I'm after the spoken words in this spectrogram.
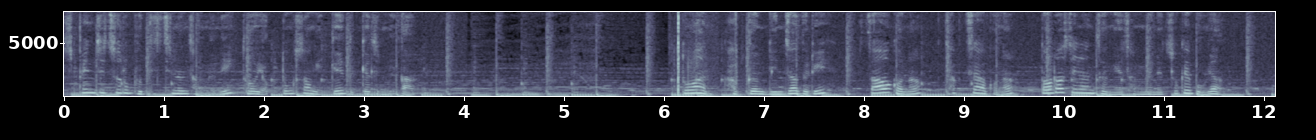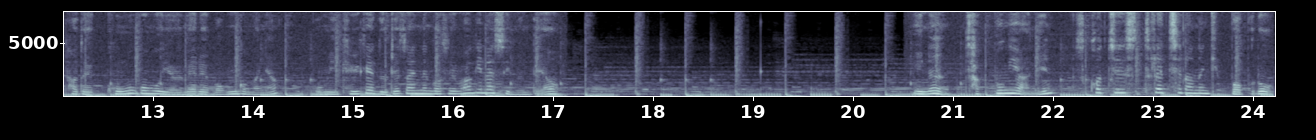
스핀지즈로 부딪히는 장면이 더 역동성 있게 느껴집니다. 또한 가끔 닌자들이 싸우거나 착지하거나 떨어지는 등의 장면을 쪼개보면 다들 고무고무 열매를 먹은 것 마냥 몸이 길게 느려져 있는 것을 확인할 수 있는데요. 이는 작붕이 아닌 스커치 스트레치라는 기법으로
